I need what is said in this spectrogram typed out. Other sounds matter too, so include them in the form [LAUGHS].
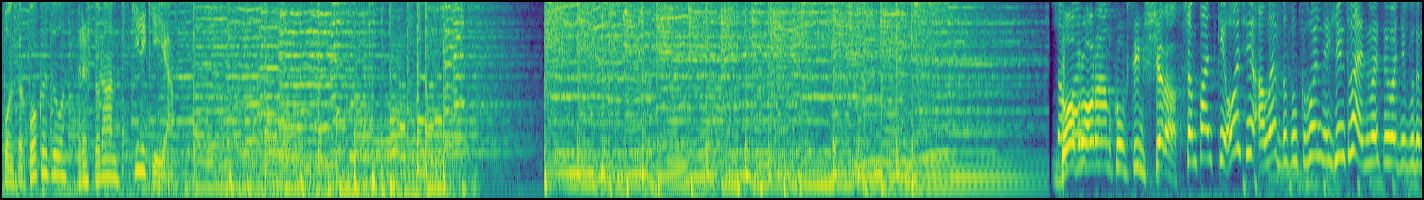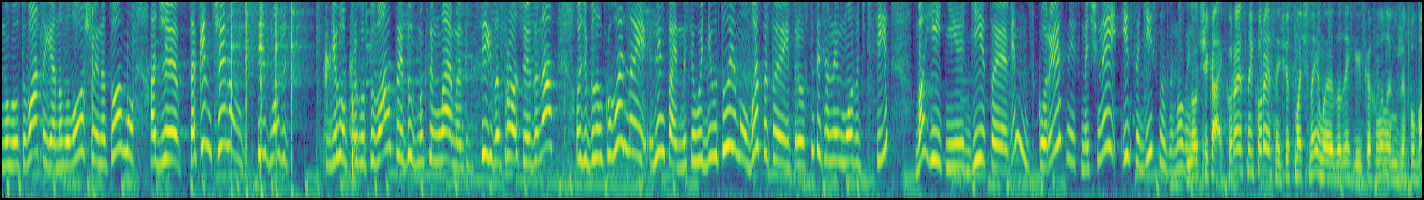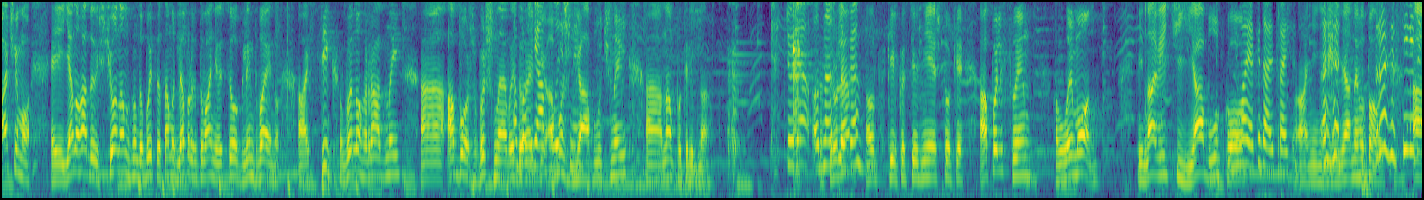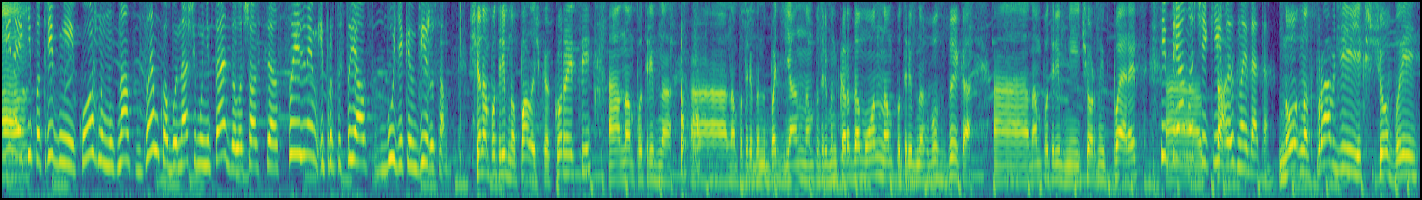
Спонсор показу ресторан Кілікія. Доброго ранку всім ще раз. Шампанські очі, але безалкогольний глінтвейн. Ми сьогодні будемо готувати. Я наголошую на тому, адже таким чином всі зможуть. Його приготувати. Тут Максим Лемет всіх запрошує до нас. Отже, безалкогольний глінтвейн ми сьогодні готуємо. Випити і пригоститися ним можуть всі вагітні, діти. Він корисний, смачний і це дійсно зимовий. Ну чекай, корисний, корисний чи смачний. Ми за декілька хвилин вже побачимо. Е, Я нагадую, що нам знадобиться саме для приготування ось цього глінтвейну. А, Сік виноградний, а, або ж вишневий, Або до речі, або ж яблучний. яблучний. А, Нам потрібна Кастрюля, одна каструля штука. в кількості однієї штуки, апельсин, лимон і навіть яблуко. Давай, я кидаю третє. А, ні, ні, ні, я не готовий. Друзі, всі вітаміни, А, які потрібні кожному з нас взимку, аби наш імунітет залишався сильним і протистояв будь-яким вірусам. Ще нам потрібна паличка кориці, а, нам потрібна а, нам потрібен бадьян, нам потрібен кардамон, нам потрібна гвоздика, а, нам потрібний чорний перець. Всі А, прянощі, які так. ви знайдете. Ну насправді, якщо ви.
